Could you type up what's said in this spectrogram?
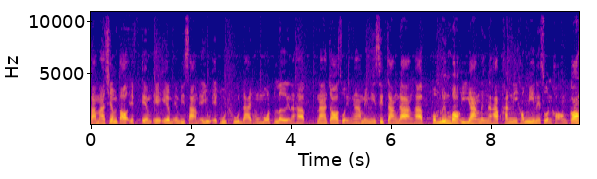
สามารถเชื่อมต่อ FM AM MP3 AUX Bluetooth ได้ทั้งหมดเลยนะครับ หน้าจอสวยงามไม่มีซิดจางด่างครับ ผมลืมบอกอีกอย่างหนึ่งนะครับ คันนี้เขามีในส่วนของกล้อง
